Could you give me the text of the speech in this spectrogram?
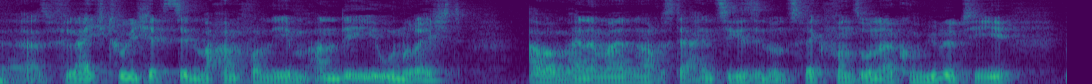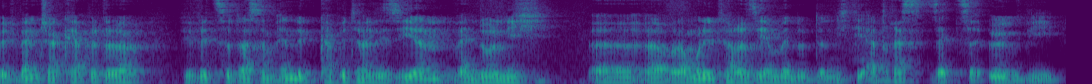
äh, also vielleicht tue ich jetzt den Machern von nebenan.de Unrecht, aber meiner Meinung nach ist der einzige Sinn und Zweck von so einer Community mit Venture Capital, wie willst du das am Ende kapitalisieren, wenn du nicht äh, äh, oder monetarisieren, wenn du dann nicht die Adresssätze irgendwie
